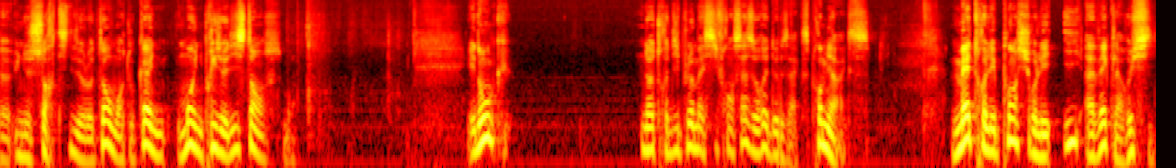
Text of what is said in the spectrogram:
euh, une sortie de l'OTAN, ou en tout cas au moins une prise de distance. Et donc, notre diplomatie française aurait deux axes. Premier axe, mettre les points sur les i avec la Russie.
